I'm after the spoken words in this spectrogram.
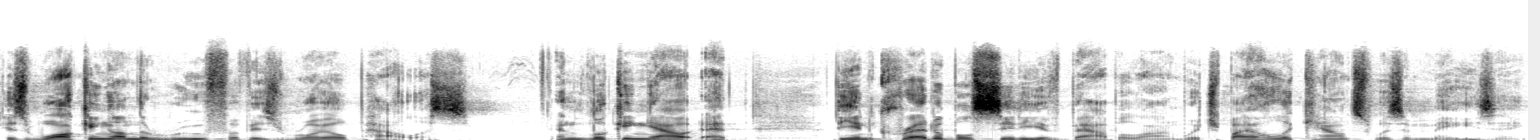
is walking on the roof of his royal palace and looking out at the incredible city of Babylon, which by all accounts was amazing.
